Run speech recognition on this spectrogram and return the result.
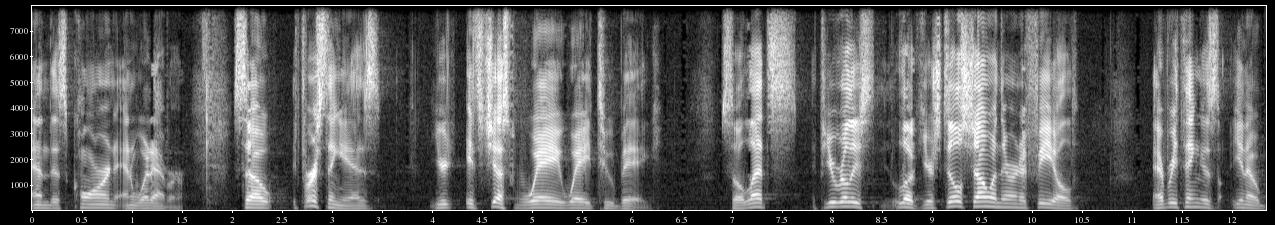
and this corn and whatever? So, the first thing is, you're it's just way way too big. So let's if you really look, you're still showing they're in a field. Everything is, you know,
